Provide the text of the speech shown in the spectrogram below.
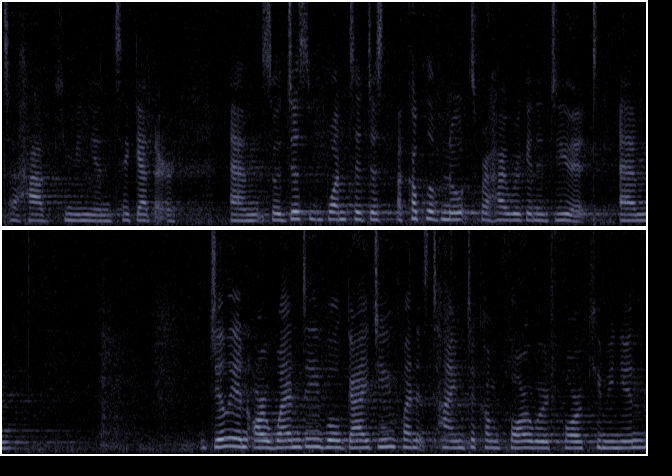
to have communion together. Um, so, just wanted just a couple of notes for how we're going to do it. Um, Gillian or Wendy will guide you when it's time to come forward for communion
